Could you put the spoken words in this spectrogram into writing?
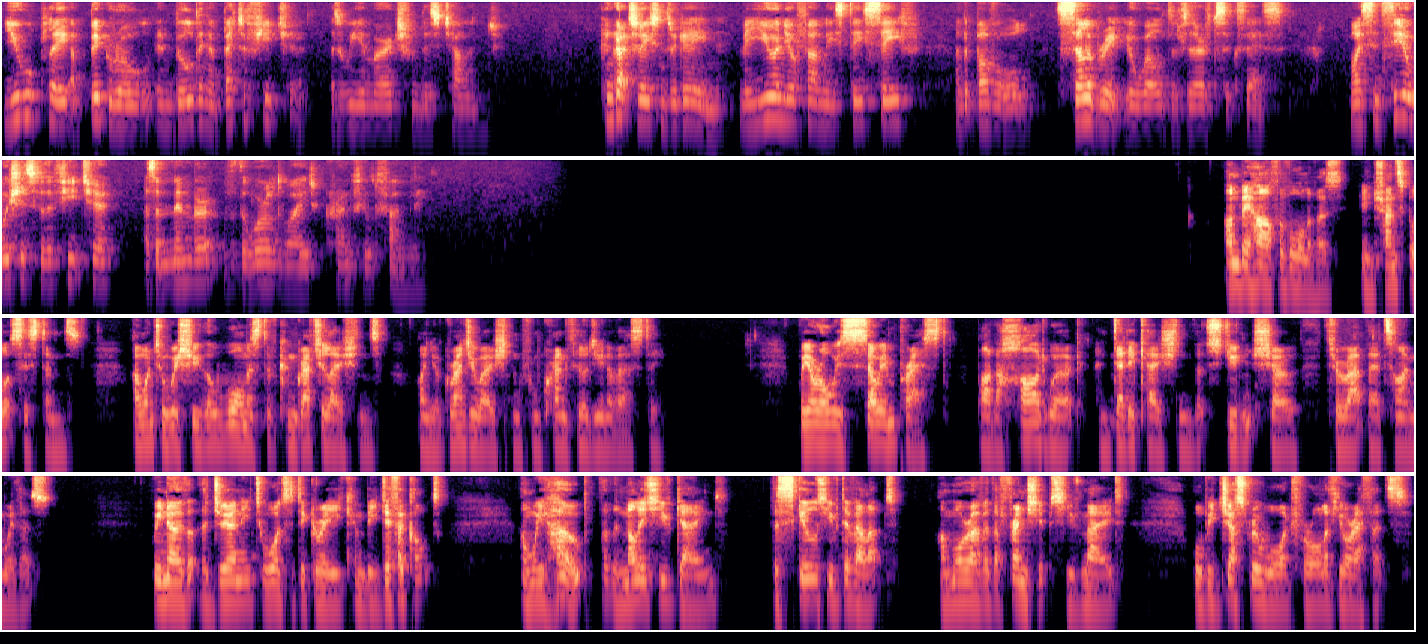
You will play a big role in building a better future as we emerge from this challenge. Congratulations again. May you and your family stay safe and, above all, celebrate your well deserved success. My sincere wishes for the future as a member of the worldwide Cranfield family. On behalf of all of us in Transport Systems, I want to wish you the warmest of congratulations on your graduation from Cranfield University. We are always so impressed by the hard work and dedication that students show throughout their time with us. We know that the journey towards a degree can be difficult, and we hope that the knowledge you've gained, the skills you've developed, and moreover the friendships you've made will be just reward for all of your efforts.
